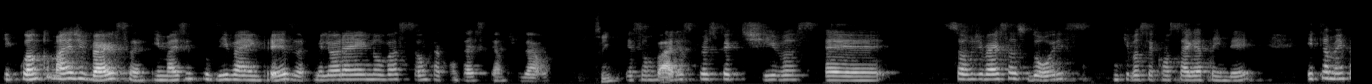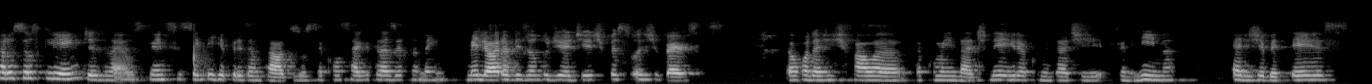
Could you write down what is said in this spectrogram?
que quanto mais diversa e mais inclusiva é a empresa, melhor é a inovação que acontece dentro dela. Sim. Porque são várias perspectivas, é, são diversas dores em que você consegue atender e também para os seus clientes, né? Os clientes se sentem representados, você consegue trazer também melhor a visão do dia a dia de pessoas diversas. Então, quando a gente fala da comunidade negra, comunidade feminina, LGBTs,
